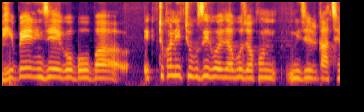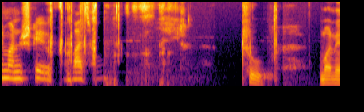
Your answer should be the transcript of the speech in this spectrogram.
ভেবে নিজে এগোবো বা একটুখানি চুজি হয়ে যাব যখন নিজের কাছের মানুষকে বাঁচবো True. মানে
